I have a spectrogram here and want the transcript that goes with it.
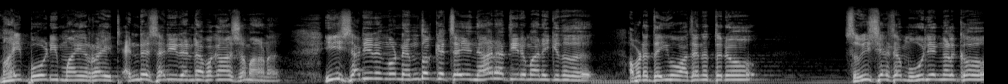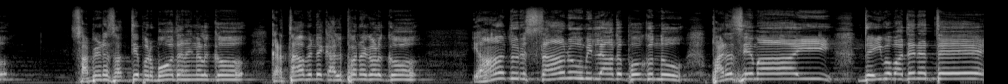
മൈ ബോഡി മൈ റൈറ്റ് എന്റെ ശരീരം എന്റെ അവകാശമാണ്. ഈ ശരീരം കൊണ്ട് എന്തൊക്കെ ചെയ്യും? ഞാനാ തീരുമാനിക്കുന്നത്. അവിടെ ദൈവവചനത്തിനോ സുവിശേഷ മൂല്യങ്ങൾക്കോ സഭയുടെ സത്യപ്രബോധനങ്ങൾക്കോ കർത്താവിന്റെ കൽപ്പനകൾക്കോ യാതൊരു സ്ഥാനവുമില്ലാതെ പോകുന്നു. പരസ്യമായി ദൈവവചനത്തെ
